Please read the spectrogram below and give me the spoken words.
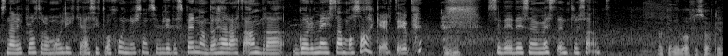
Så när vi pratar om olika situationer och sånt så blir det spännande att höra att andra går med i samma saker typ. Så det är det som är mest intressant. Vad kan det vara för saker?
